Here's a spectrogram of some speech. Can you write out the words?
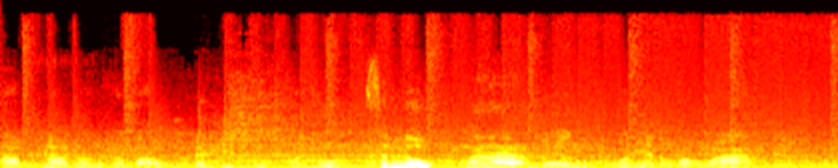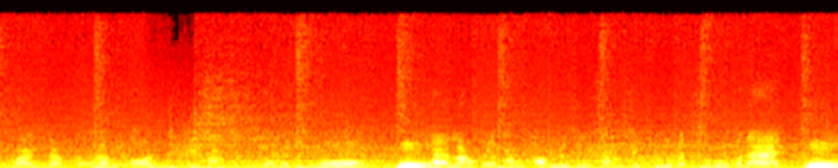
ครับ เราจะทดสอบ Adaptive Cruise Control ะครับสนุกมากซึ่งวันนี้ต้องบอกว่า มันจะเริ่มต้นที่ 30 กิโลเมตรต่อชั่วโมง อืมแต่เราไม่ต้องทำความเร็วถึง 30 กิโลเมตรต่อชั่วโมงก็ได้อืม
